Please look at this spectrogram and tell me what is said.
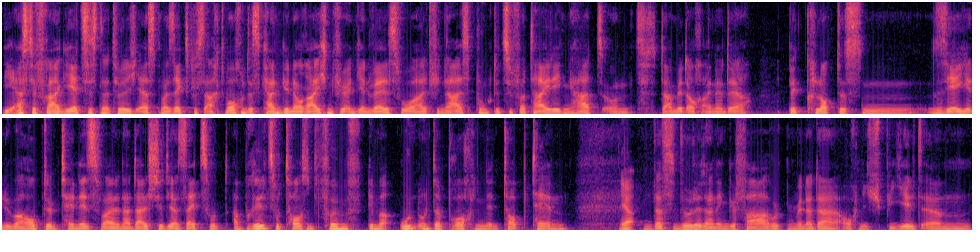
die erste Frage jetzt ist natürlich erstmal sechs bis acht Wochen. Das kann genau reichen für Indian Wells, wo er halt Finalspunkte zu verteidigen hat und damit auch einer der beklopptesten Serien überhaupt im Tennis, weil Nadal steht ja seit April 2005 immer ununterbrochen in den Top 10. Ja. Das würde dann in Gefahr rücken, wenn er da auch nicht spielt. Ähm,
